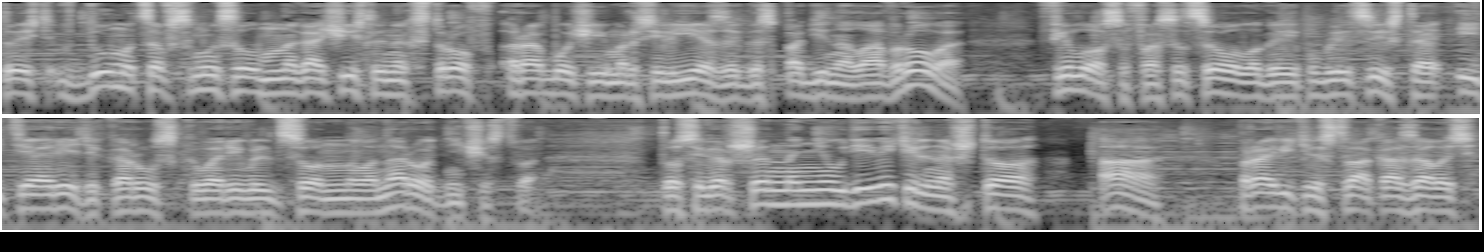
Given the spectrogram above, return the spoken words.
то есть вдуматься в смысл многочисленных строф рабочей Марсельезы господина Лаврова, философа, социолога и публициста и теоретика русского революционного народничества, то совершенно неудивительно, что а. правительство оказалось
